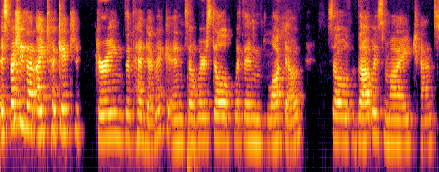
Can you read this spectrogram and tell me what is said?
especially that I took it during the pandemic. And so we're still within lockdown. So, that was my chance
